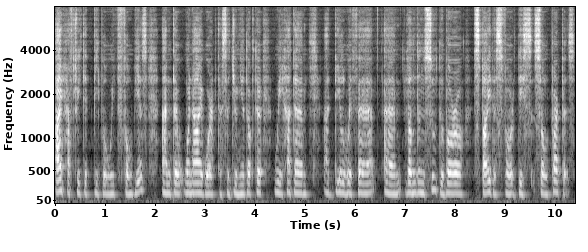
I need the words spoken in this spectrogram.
I have treated people with phobias. And uh, when I worked as a junior doctor, we had a, a deal with uh, um, London Zoo to borrow spiders for this sole purpose.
